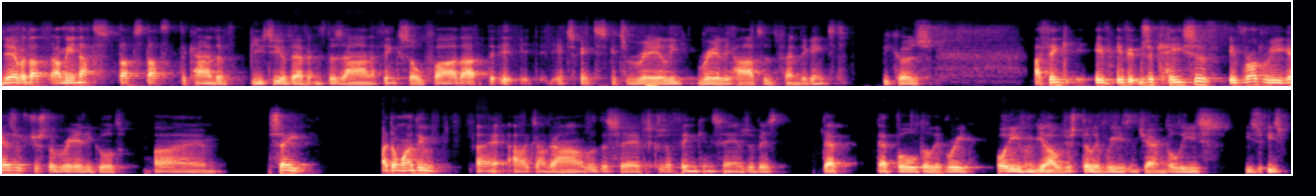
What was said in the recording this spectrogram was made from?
Yeah, but that I mean that's that's that's the kind of beauty of Everton's design. I think so far that it, it, it's it's it's really really hard to defend against because I think if, if it was a case of if Rodriguez was just a really good um, say, I don't want to do uh, Alexander Arnold the service because I think in terms of his dead dead ball delivery, or even you know just deliveries in general, he's he's he's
